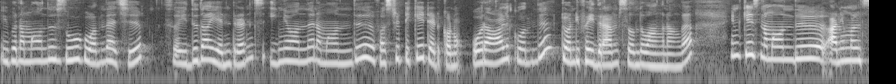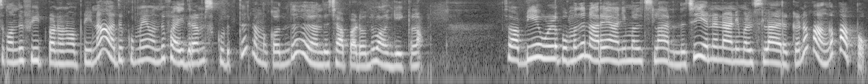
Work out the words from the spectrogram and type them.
இப்போ நம்ம வந்து ஜூக்கு வந்தாச்சு. ஸோ இதுதான் என்ட்ரன்ஸ் இங்கே வந்து நம்ம வந்து ஃபஸ்ட்டு டிக்கெட் எடுக்கணும். ஒரு ஆளுக்கு வந்து டுவெண்ட்டி ஃபைவ் கிராம்ஸ் வந்து வாங்கினாங்க. இன்கேஸ் நம்ம வந்து அனிமல்ஸுக்கு வந்து ஃபீட் பண்ணணும் அப்படின்னா அதுக்குமே வந்து ஃபைவ் கிராம்ஸ் கொடுத்து நமக்கு வந்து அந்த சாப்பாடு வந்து வாங்கிக்கலாம். ஸோ அப்படியே உள்ளே போகும்போது நிறைய அனிமல்ஸ்லாம் இருந்துச்சு. என்னென்ன அனிமல்ஸ்லாம் இருக்குன்னு வாங்க பார்ப்போம்.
